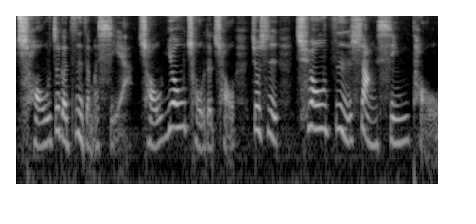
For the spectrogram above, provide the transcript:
愁这个字怎么写啊？愁，忧愁的愁，就是秋字上心头。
